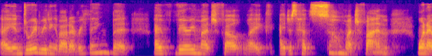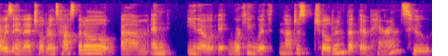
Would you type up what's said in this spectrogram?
I enjoyed reading about everything, but I very much felt like I just had so much fun when I was in a children's hospital, um, and you know, it, working with not just children but their parents who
